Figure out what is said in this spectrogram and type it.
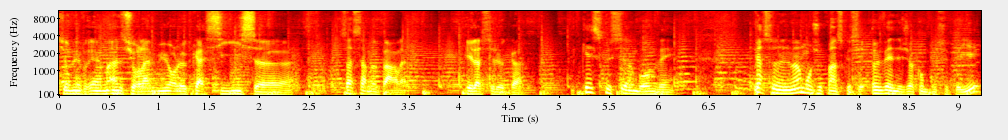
si on est vraiment sur la mûre, le cassis, euh, ça, ça me parle. Et là, c'est le cas. Qu'est-ce que c'est un bon vin? Personnellement, moi je pense que c'est un vin déjà qu'on peut se payer.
